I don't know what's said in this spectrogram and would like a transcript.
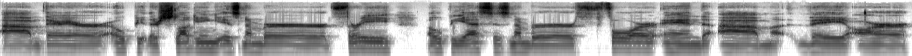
Um, their OP, their slugging is number three. OPS is number four, and um, they are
